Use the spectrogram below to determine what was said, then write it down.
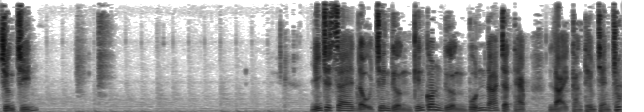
Chương 9 Những chiếc xe đậu trên đường khiến con đường vốn đã chật hẹp lại càng thêm chen chúc.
